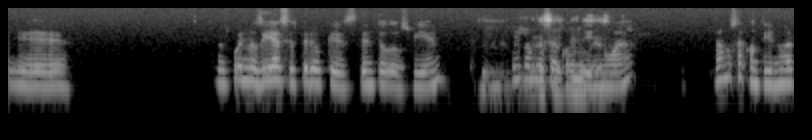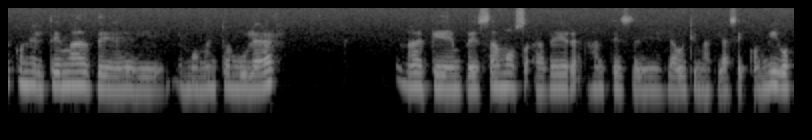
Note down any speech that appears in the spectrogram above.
Eh, pues buenos días, espero que estén todos bien. Hoy vamos a Gracias, continuar. Vamos a continuar con el tema del momento angular que empezamos a ver antes de la última clase conmigo,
